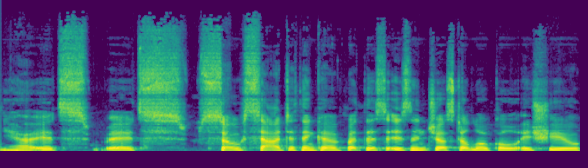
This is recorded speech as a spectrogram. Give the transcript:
yeah, it's it's so sad to think of, but this isn't just a local issue.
